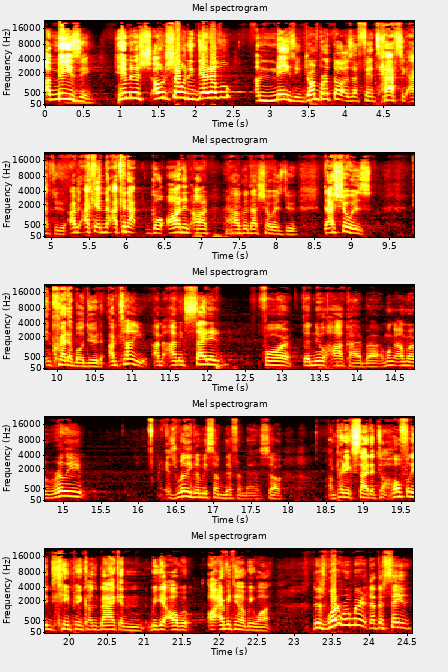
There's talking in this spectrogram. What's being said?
amazing. Him in his own show and in Daredevil, amazing. Jon Bernthal is a fantastic actor, dude. I, I can I cannot go on and on how good that show is, dude. That show is incredible, dude. I'm telling you, I'm I'm excited for the new Hawkeye, bro. I'm, I'm really, it's really gonna be something different, man. So I'm pretty excited to hopefully Kingpin comes back and we get all, all everything that we want. There's one rumor that they're saying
